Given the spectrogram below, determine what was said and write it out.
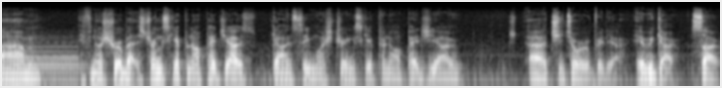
Um, if you're not sure about string skipping arpeggios, go and see my string skipping arpeggio uh, tutorial video. Here we go. So,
